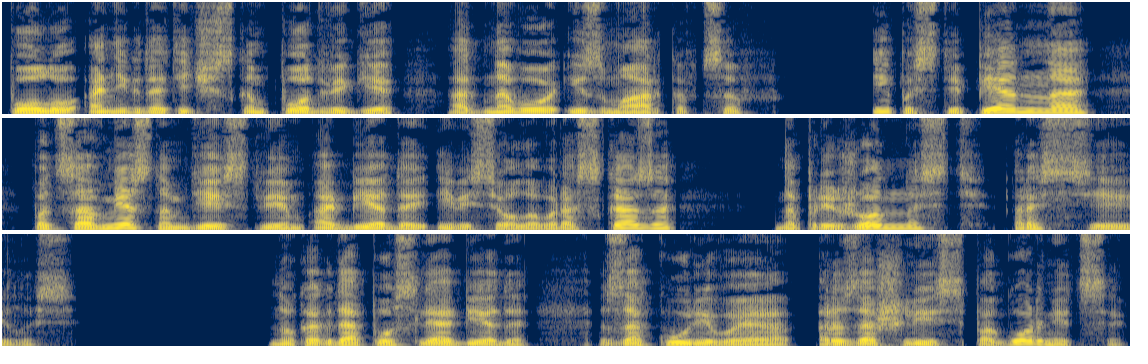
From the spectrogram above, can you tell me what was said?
полуанекдотическом подвиге одного из марковцев, и постепенно, под совместным действием обеда и веселого рассказа, напряженность рассеялась. Но когда после обеда, закуривая, разошлись по горнице,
